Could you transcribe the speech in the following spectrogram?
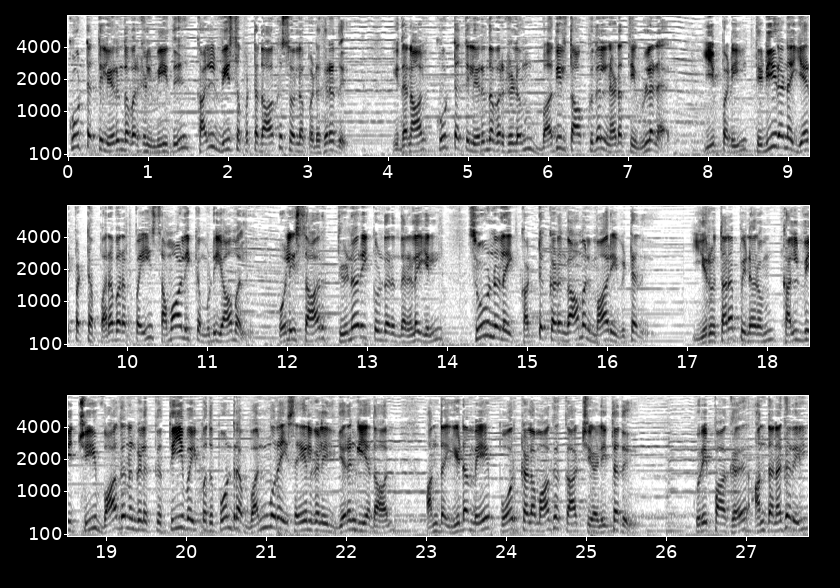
கூட்டத்தில் இருந்தவர்கள் மீது கல் வீசப்பட்டதாக சொல்லப்படுகிறது. இதனால் கூட்டத்தில் இருந்தவர்களும் பதில் தாக்குதல் நடத்தியுள்ளனர். இப்படி திடீரென ஏற்பட்ட பரபரப்பை சமாளிக்க முடியாமல் போலீசார் திணறிக் கொண்டிருந்த நிலையில் சூழ்நிலை கட்டுக்கடங்காமல் மாறிவிட்டது. இரு தரப்பினரும் கல்வீச்சு வாகனங்களுக்கு தீ வைப்பது போன்ற வன்முறை செயல்களில் இறங்கியதால் அந்த இடமே போர்க்களமாக காட்சியளித்தது. குறிப்பாக அந்த நகரில்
